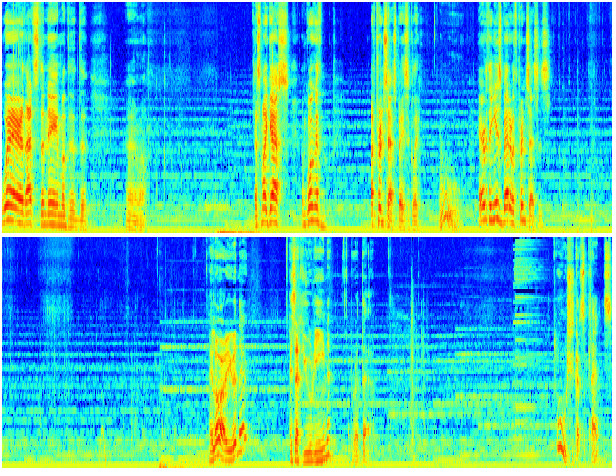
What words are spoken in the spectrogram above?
Swear that's the name of the... the oh, well. That's my guess. I'm going with a princess, basically. Ooh. Everything is better with princesses. Hey, Laura, are you in there? Is that Urine? I'll be right there. Ooh, she's got some plants.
